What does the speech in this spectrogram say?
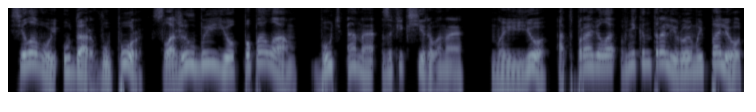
Силовой удар в упор сложил бы ее пополам, будь она зафиксирована, но ее отправило в неконтролируемый полет,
